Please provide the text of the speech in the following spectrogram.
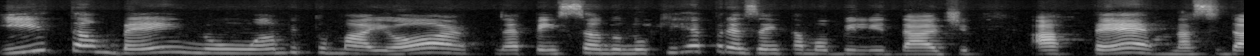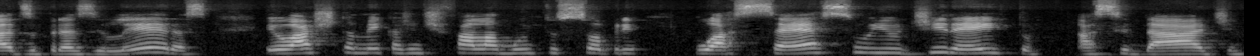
E também no âmbito maior, né, pensando no que representa a mobilidade a pé nas cidades brasileiras, eu acho também que a gente fala muito sobre o acesso e o direito à cidade,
